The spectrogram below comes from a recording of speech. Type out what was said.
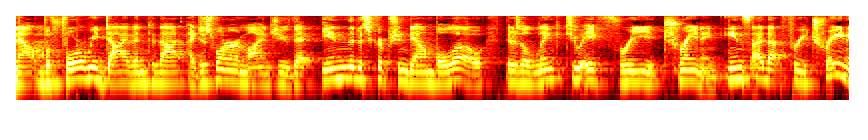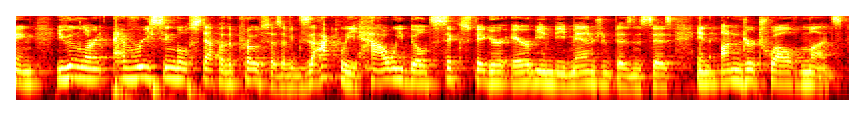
Now, before we dive into that, I just wanna remind you that in the description down below, there's a link to a free training. Inside that free training, you can learn every single step of the process of exactly how we build six figure Airbnb management businesses in under 12 months.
